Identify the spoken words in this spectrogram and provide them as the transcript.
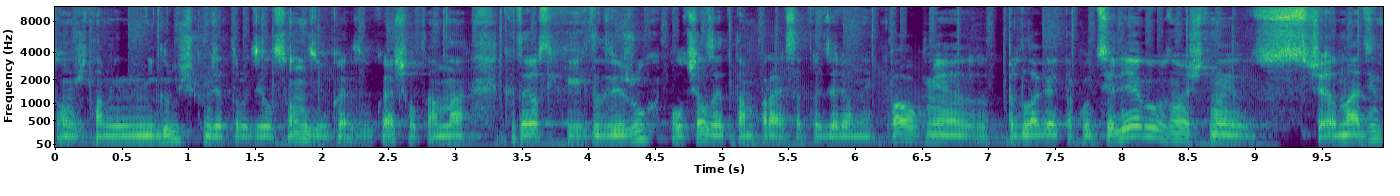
он же там не грузчиком где-то трудился, он звука, звукачил там на КТРских каких-то движух, получал за это там прайс определенный. Паук мне предлагает такую телегу, значит, мы на один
